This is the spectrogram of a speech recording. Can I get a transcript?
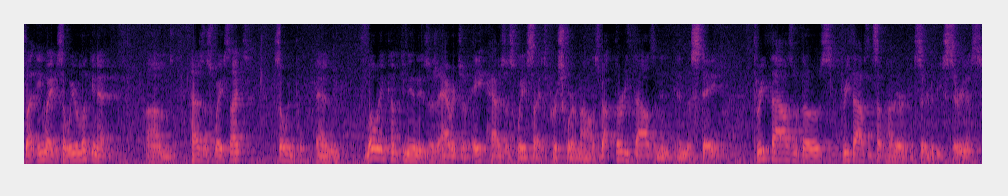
But anyway, so we were looking at um, hazardous waste sites. So in, in low-income communities, there's an average of eight hazardous waste sites per square mile. It's about 30,000 in, in the state. 3,000 of those, 3,700 are considered to be serious.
